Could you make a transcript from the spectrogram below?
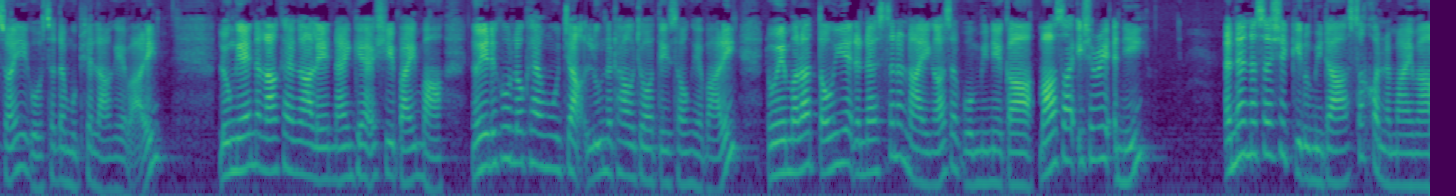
စွမ်းရည်ကိုဆက်တက်မှုဖြစ်လာခဲ့ပါတယ်။လူငယ်နှစ်လခန့်ကလည်းနိုင်ငံအရှေ့ပိုင်းမှာငလျင်တစ်ခုလှုပ်ခတ်မှုကြောင့်လူ2000ကျော်သေဆုံးခဲ့ပါတယ်။နိုဝင်ဘာလ3ရက်နေ့12:59မိနစ်ကမာဆာအီရှရီအနီးအနက်28ကီလိုမီတာ18မိုင်မှာ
